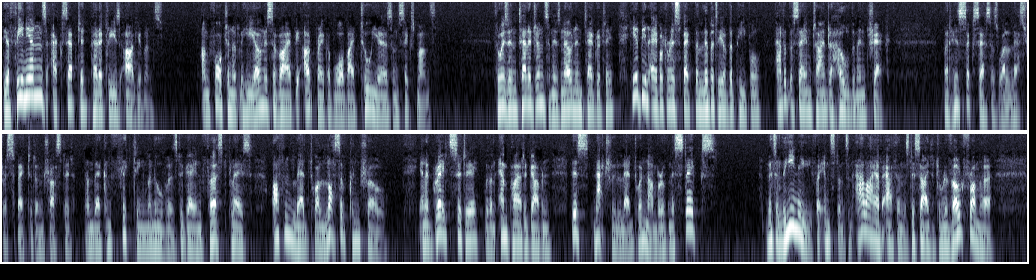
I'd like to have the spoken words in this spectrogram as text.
The Athenians accepted Pericles' arguments. Unfortunately, he only survived the outbreak of war by two years and six months. Through his intelligence and his known integrity, he had been able to respect the liberty of the people and at the same time to hold them in check. But his successors were less respected and trusted, and their conflicting maneuvers to gain first place often led to a loss of control. In a great city with an empire to govern, this naturally led to a number of mistakes. Mitylene, for instance, an ally of Athens, decided to revolt from her.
